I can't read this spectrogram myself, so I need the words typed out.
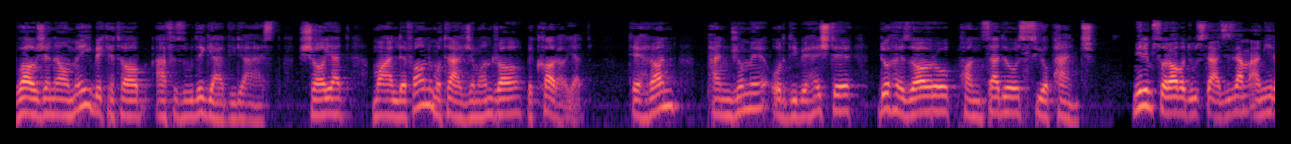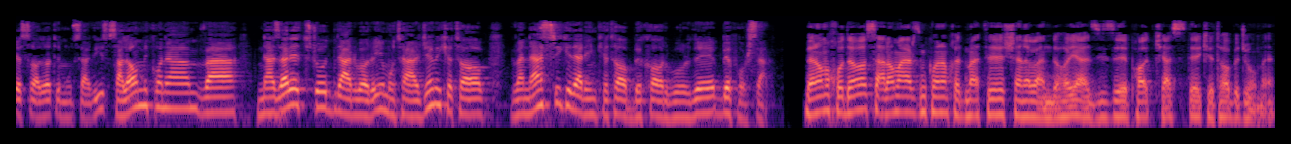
واژه‌نامه‌ای به کتاب افزوده گردیده است. شاید معلفان و مترجمان را به کار آید. تهران پنجم اردیبهشت 2535 میریم سراغ دوست عزیزم امیر سادات موسوی. سلام می‌کنم و نظرت رو درباره مترجم کتاب و نصری که در این کتاب به کار برده بپرسم. به نام خدا سلام عرض می کنم خدمت شنونده های عزیز پادکست کتاب جمعه.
